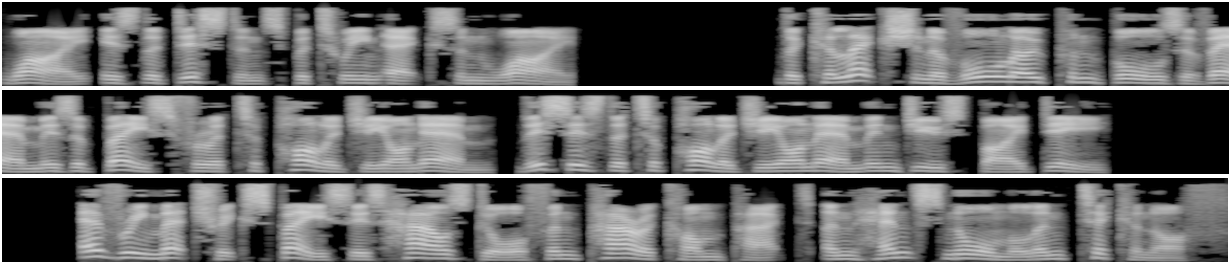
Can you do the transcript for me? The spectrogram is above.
y is the distance between x and y. The collection of all open balls of M is a base for a topology on M. This is the topology on M induced by D. Every metric space is Hausdorff and paracompact and hence normal and Tychonoff.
